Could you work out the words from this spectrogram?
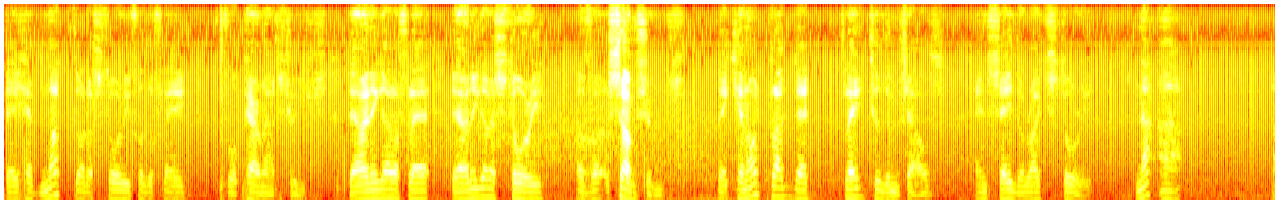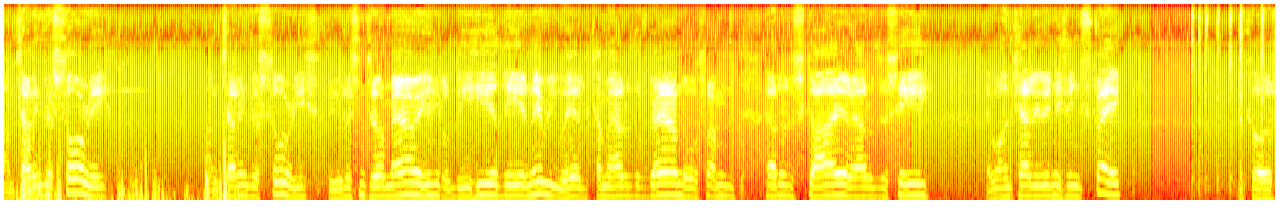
They have not got a story for the flag for Paramount Street. They only got a flag, they only got a story of assumptions. They cannot plug that flag to themselves and say the right story. Nuh-uh. I'm telling the story. I'm telling the story. If you listen to a Maori, it'll be here, there and everywhere. It'll come out of the ground or some out of the sky or out of the sea. They won't tell you anything straight because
